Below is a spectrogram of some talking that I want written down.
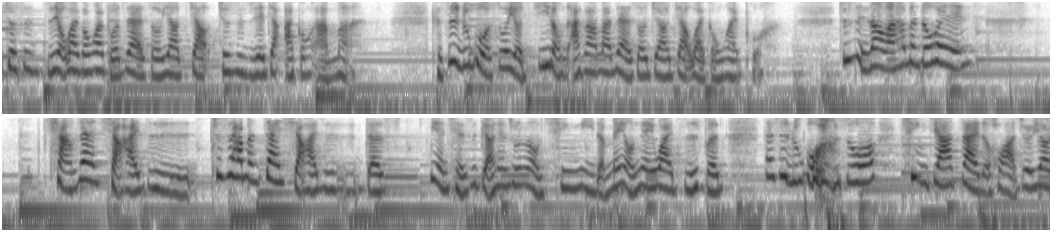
就是只有外公外婆在的时候，要叫就是直接叫阿公阿妈。可是如果说有基隆的阿公阿妈在的时候，就要叫外公外婆。就是你知道吗？他们都会想在小孩子，就是他们在小孩子的面前是表现出那种亲昵的，没有内外之分。但是如果 说亲家在的话，就要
